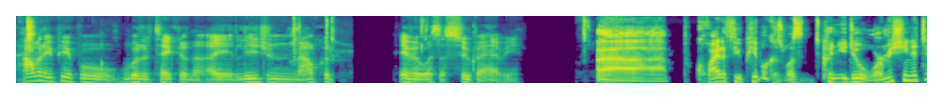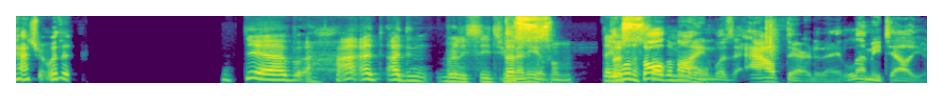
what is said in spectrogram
how many people would have taken a Legion Malcolm if it was a super heavy? Uh, quite a few people, because wasn't couldn't you do a war machine attachment with it? Yeah, but I I, I didn't really see too The many of them. They the want to sell salt the mine was out there today. Let me tell you.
